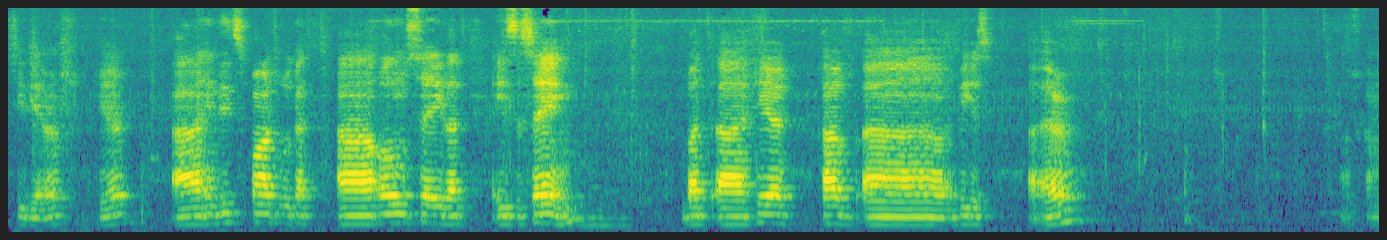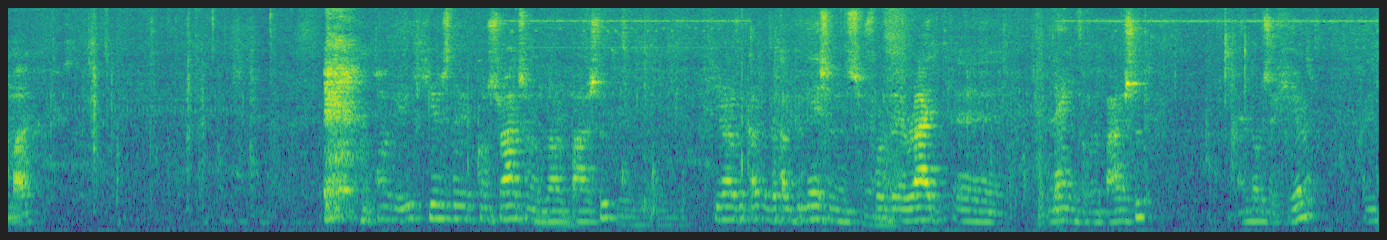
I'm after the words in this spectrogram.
See the errors here. Uh, in this part, we can uh, almost say that it's the same, but uh, here have uh, biggest uh, error. Let's come back. Okay, here's the construction of our parachute. Here are the, cal- the calculations for the right uh, length of the parachute, and also here. And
